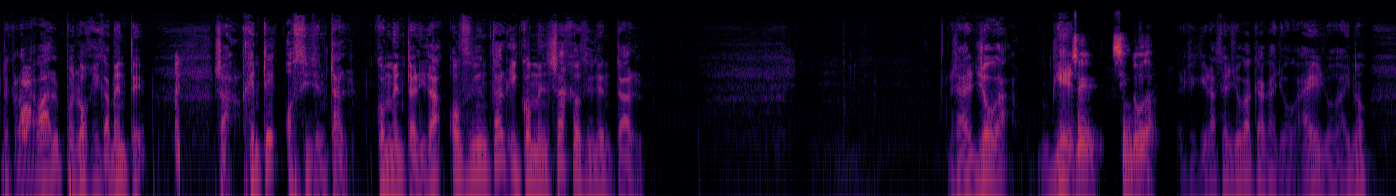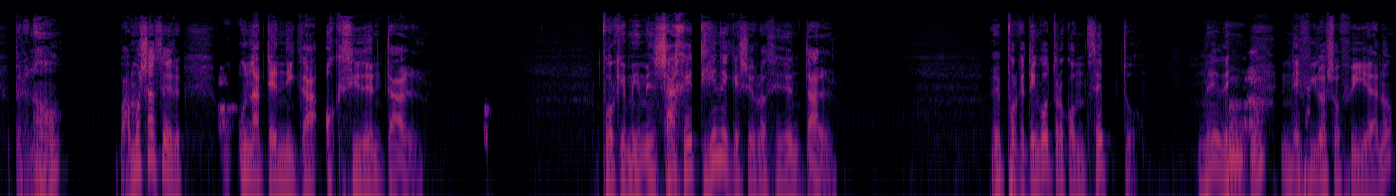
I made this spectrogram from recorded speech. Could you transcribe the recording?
de Claraval, pues lógicamente. O sea, gente occidental, con mentalidad occidental y con mensaje occidental. O sea, el yoga, bien. Sí, sin duda. El que quiera hacer yoga, que haga yoga, ¿eh? Yoga y no. Pero no, vamos a hacer una técnica occidental. Porque mi mensaje tiene que ser occidental. ¿eh? Porque tengo otro concepto. ¿Eh? De, filosofía, ¿no?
